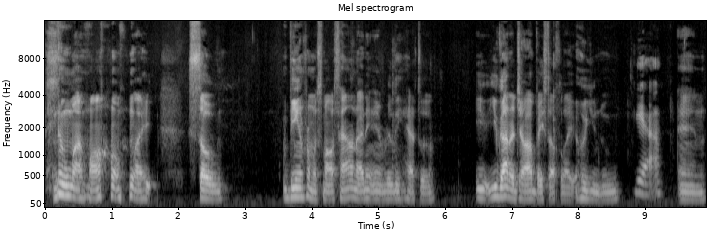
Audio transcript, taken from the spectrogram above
knew my mom. like so, being from a small town, I didn't really have to. You you got a job based off like who you knew, Yeah. and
